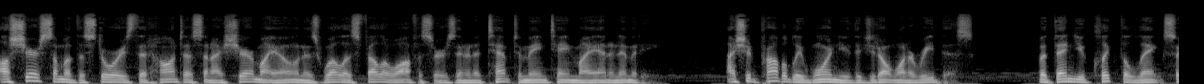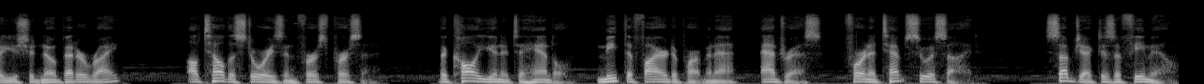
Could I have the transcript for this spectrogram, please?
I'll share some of the stories that haunt us and I share my own as well as fellow officers in an attempt to maintain my anonymity. I should probably warn you that you don't want to read this. But then you click the link so you should know better, right? I'll tell the stories in first person. The call unit to handle, meet the fire department at, address, for an attempt suicide. Subject is a female.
